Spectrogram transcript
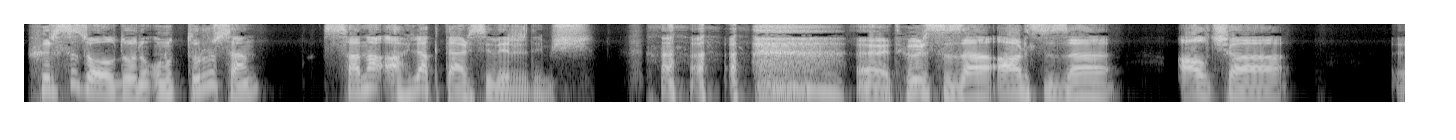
hırsız olduğunu unutturursan sana ahlak dersi verir demiş. evet hırsıza, arsıza, alçağa, e,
